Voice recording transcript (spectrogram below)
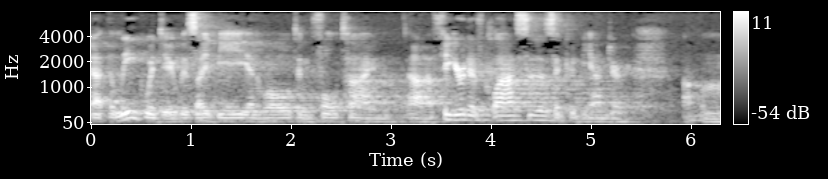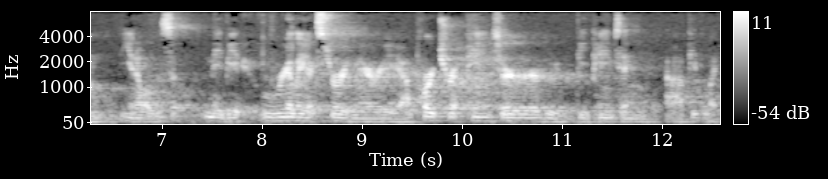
at the league would do was I'd be enrolled in full-time uh, figurative classes. It could be under um, you know, maybe really extraordinary uh, portrait painter who'd be painting uh, people like,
